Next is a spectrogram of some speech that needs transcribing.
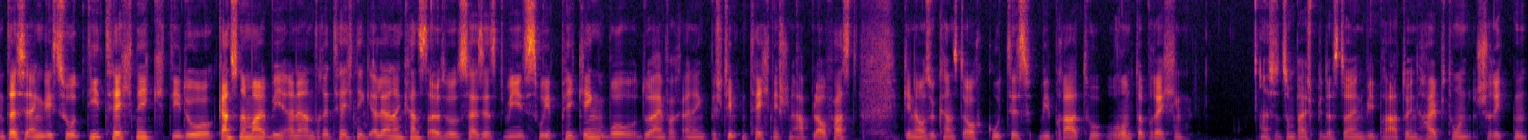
Und das ist eigentlich so die Technik, die du ganz normal wie eine andere Technik erlernen kannst. Also sei es jetzt wie Sweep Picking, wo du einfach einen bestimmten technischen Ablauf hast. Genauso kannst du auch gutes Vibrato runterbrechen. Also zum Beispiel, dass du ein Vibrato in Halbtonschritten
